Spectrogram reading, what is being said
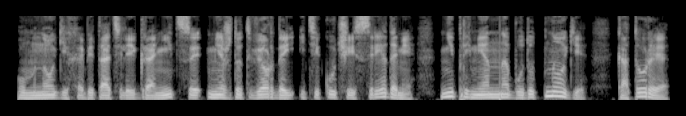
У многих обитателей границы между твердой и текучей средами непременно будут ноги, которые,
